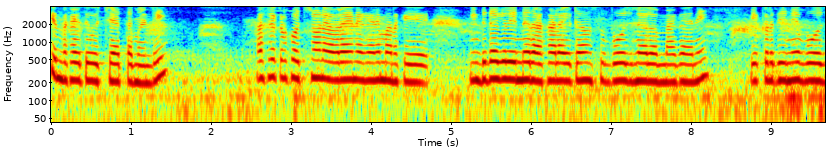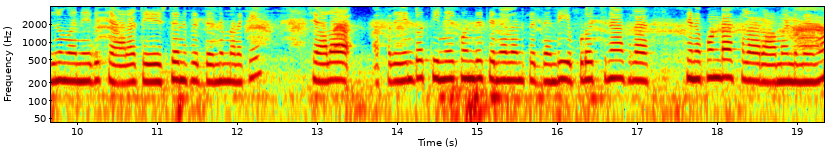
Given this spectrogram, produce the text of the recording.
కిందకైతే వచ్చేస్తామండి. అసలు ఇక్కడికి వచ్చిన వాళ్ళు ఎవరైనా కానీ మనకి ఇంటి దగ్గర ఎన్ని రకాల ఐటమ్స్ భోజనాలు ఉన్నా కానీ ఇక్కడ తినే భోజనం అనేది చాలా టేస్ట్ అనిపిద్దండి మనకి. చాలా అసలు ఏంటో తినే కొంది తినాలనిపిద్దండి. ఎప్పుడు వచ్చినా అసలు తినకుండా అసలు రామండి మేము.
